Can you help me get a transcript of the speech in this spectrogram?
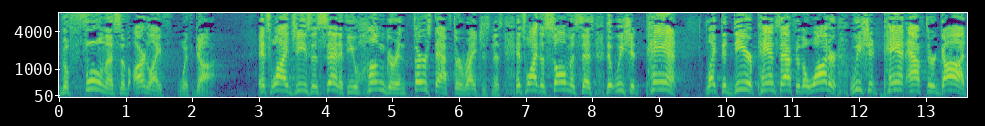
the fullness of our life with God. It's why Jesus said, if you hunger and thirst after righteousness, it's why the psalmist says that we should pant like the deer pants after the water, we should pant after God.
